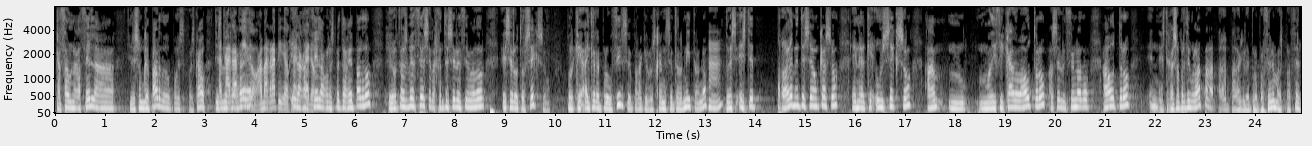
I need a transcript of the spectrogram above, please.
cazar una gacela, si eres un guepardo, pues, pues claro, tienes al más rápido, al más rápido, claro. Y la gacela con respecto al guepardo, pero otras veces el agente seleccionador es el otro sexo porque hay que reproducirse para que los genes se transmitan, ¿no? Mm. Entonces, este probablemente sea un caso en el que un sexo ha mm, modificado a otro, ha seleccionado a otro en este caso particular para, para, que le proporcione más placer.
